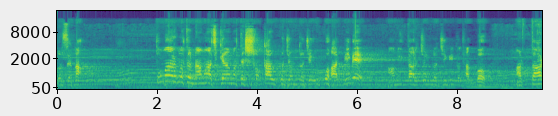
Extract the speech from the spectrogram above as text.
বলছে, না। তোমার মতো নামাজ কেয়ামতের সকাল পর্যন্ত যে উপহার দিবে, আমি তার জন্য জীবিত থাকব আর তার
